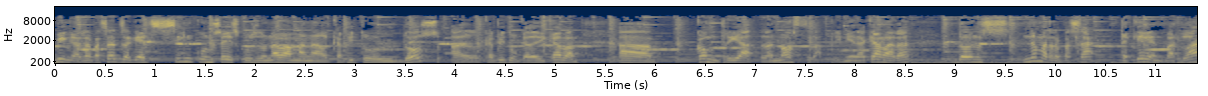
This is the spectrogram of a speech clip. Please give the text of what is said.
Vinga, repassats aquests 5 consells que us donàvem en el capítol 2, el capítol que dedicàvem a com triar la nostra primera càmera, doncs anem a repassar de què vam parlar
